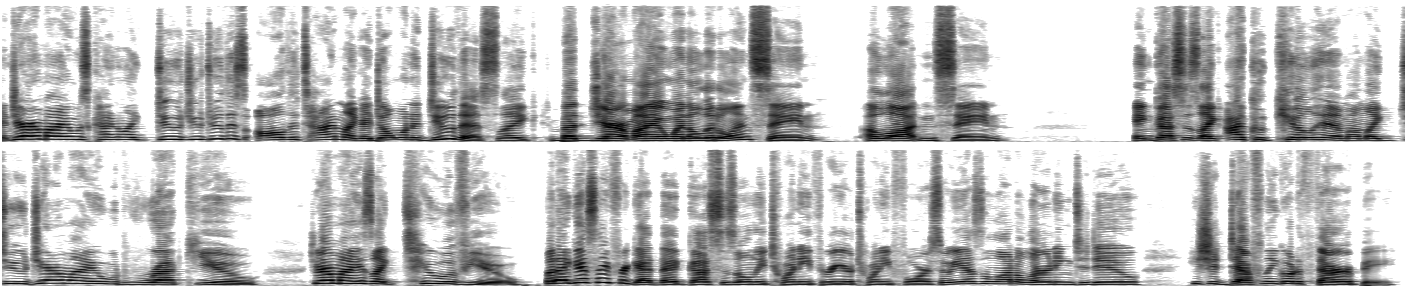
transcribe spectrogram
And Jeremiah was kind of like, dude, you do this all the time. Like, I don't want to do this. Like, but Jeremiah went a little insane, a lot insane. And Gus is like, I could kill him. I'm like, dude, Jeremiah would wreck you. Jeremiah is like two of you. But I guess I forget that Gus is only 23 or 24, so he has a lot of learning to do. He should definitely go to therapy.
